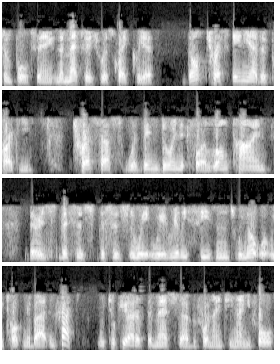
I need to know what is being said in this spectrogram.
simple, saying the message was quite clear. Don't trust any other party trust us. We've been doing it for a long time. There's, this is, this is, we, we're really seasoned. We know what we're talking about. In fact, we took you out of the mess uh, before 1994.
